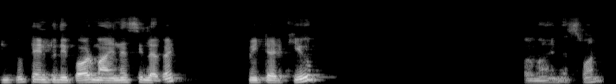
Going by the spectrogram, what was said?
into 10 to the power minus 11 meter cube or minus 1.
